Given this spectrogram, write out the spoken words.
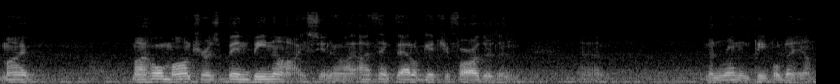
my my whole mantra has been "Be nice." You know, I, I think that'll get you farther than uh, than running people down.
